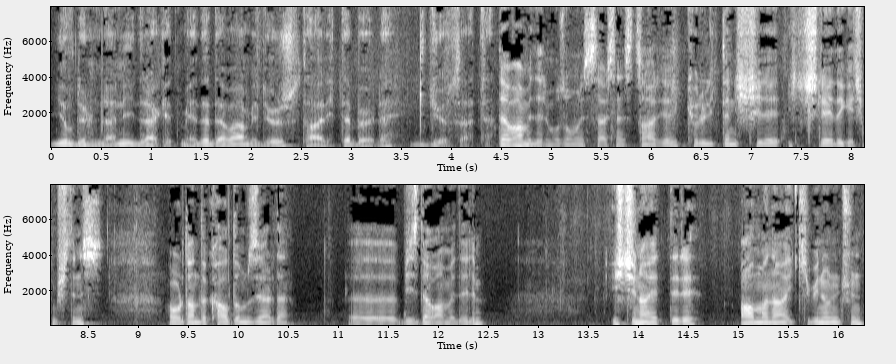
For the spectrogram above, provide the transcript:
yıl dönümlerini idrak etmeye de devam ediyoruz. Tarihte böyle gidiyor zaten. Devam edelim o zaman isterseniz tarihe. Kölelikten işçiliğe, işçiliğe de geçmiştiniz. Oradan da kaldığımız yerden e, biz devam edelim. İş cinayetleri Almana 2013'ün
